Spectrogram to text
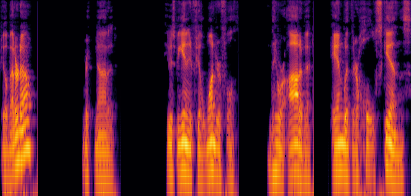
Feel better now? Rick nodded. He was beginning to feel wonderful. They were out of it, and with their whole skins.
